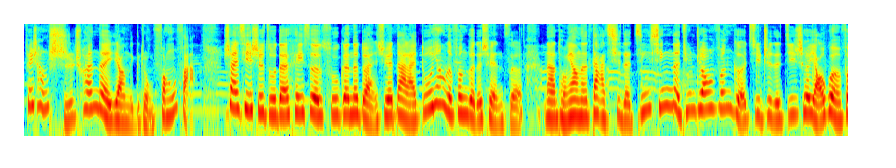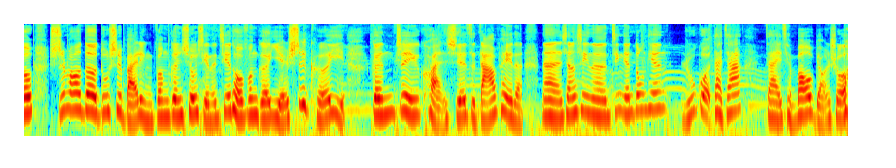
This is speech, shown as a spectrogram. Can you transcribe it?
非常实穿的这样的一种方法。帅气十足的黑色粗跟的短靴带来多样的风格的选择。那同样的大气的精心的军装风格，机智的机车摇滚风，时髦的都市白领风，跟休闲的街头风格，也是可以跟这一款靴子搭配的。那相信呢，今年冬天，如果大家在钱包，比方说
